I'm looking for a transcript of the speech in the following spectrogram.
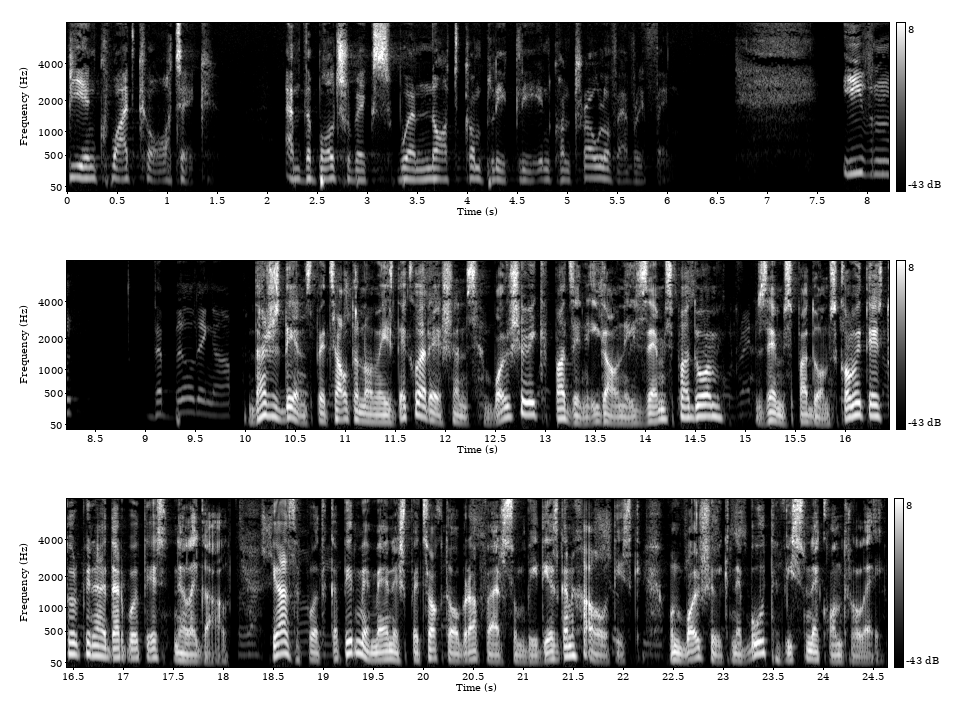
being quite chaotic, and the Bolsheviks were not completely in control of everything. Even Dažas dienas pēc autonomijas deklarēšanas bolševiki padzina Igaunijas zemes padomi, zemes padomas komitejas turpināja darboties nelegāli. Jāsaprot, ka pirmie mēneši pēc oktobra apvērsuma bija diezgan haotiski, un bolševiki nebūtu visu nekontrolēja.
